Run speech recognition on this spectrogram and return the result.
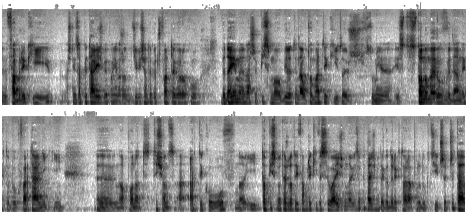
e, fabryki. Właśnie zapytaliśmy, ponieważ od 1994 roku wydajemy nasze pismo Biuletyn Automatyki. To już w sumie jest 100 numerów wydanych. To był kwartalnik i no, ponad tysiąc artykułów. No i to pismo też do tej fabryki wysyłaliśmy. No i zapytaliśmy tego dyrektora produkcji, czy czyta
